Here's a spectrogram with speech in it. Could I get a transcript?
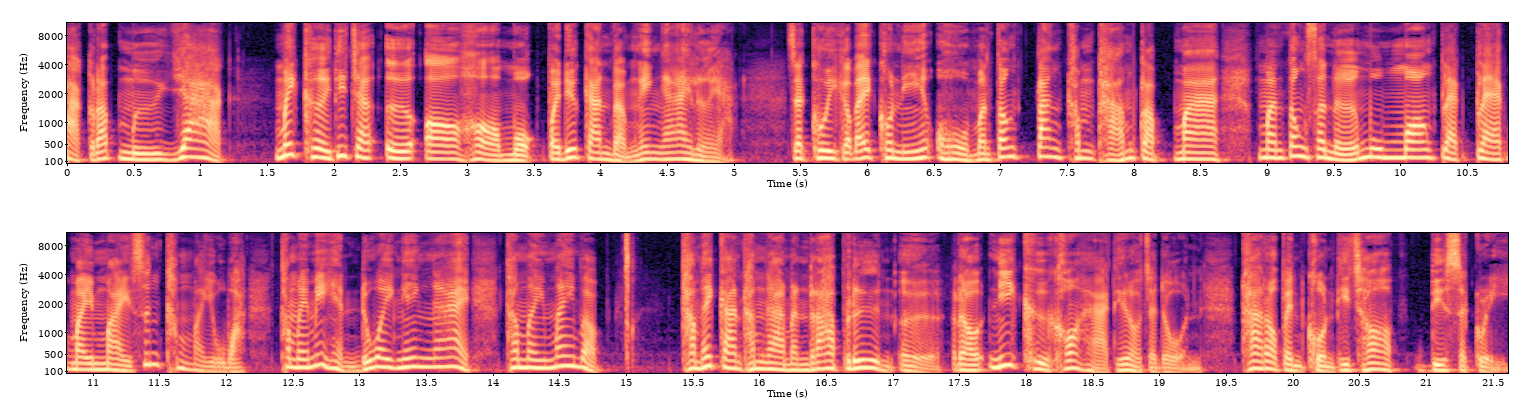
ากรับมือยาก ไม่เคยที่จะเอออห่อหมกไปด้วยกันแบบง่าย ๆ เลยอะจะคุยกับไอ้คนนี้ โอ้โหมันต้องตั้งคำถามกลับมา มันต้องเสนอมุมมองแปลกๆ ใหม่ ๆ ซึ่งทำไมวะทำไมไม่เห็นด้วยง่าย ๆทำไมไม่แบบทำให้การทำงานมันราบรื่น เออ เรานี่คือข้อหาที่เราจะโดน ถ้าเราเป็นคนที่ชอบ disagree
